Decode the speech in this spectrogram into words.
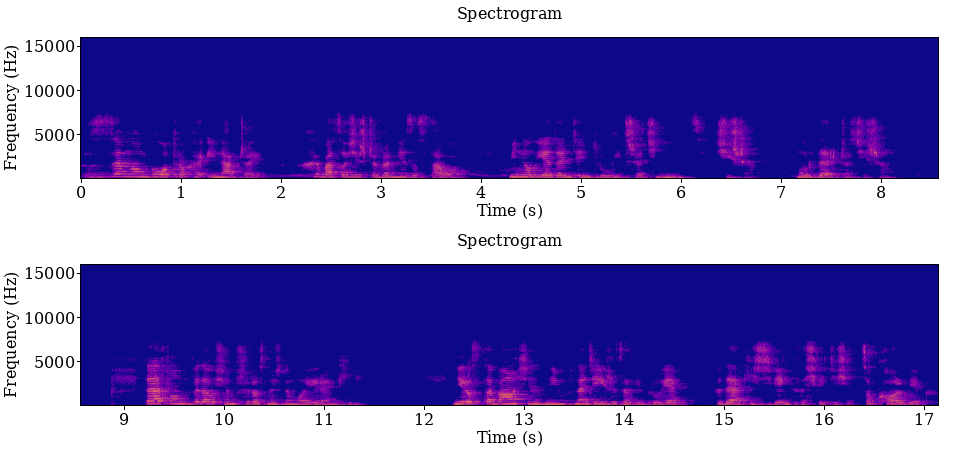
Ze mną było trochę inaczej. Chyba coś jeszcze we mnie zostało. Minął jeden dzień, drugi, trzeci, nic. Cisza. Mordercza cisza. Telefon wydał się przyrosnąć do mojej ręki. Nie rozstawałam się z nim w nadziei, że zawibruje, wyda jakiś dźwięk, zaświeci się, cokolwiek.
